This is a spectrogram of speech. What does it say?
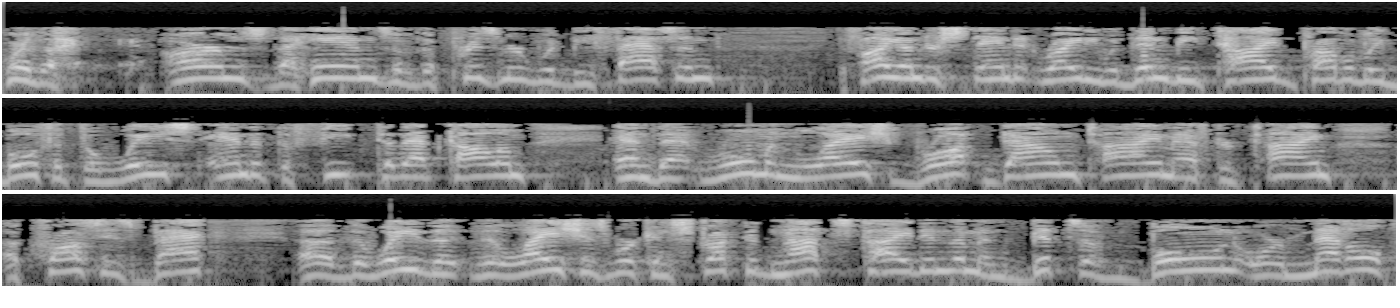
where the arms, the hands of the prisoner would be fastened. If I understand it right, he would then be tied probably both at the waist and at the feet to that column, and that Roman lash brought down time after time across his back. Uh, the way the, the lashes were constructed, knots tied in them, and bits of bone or metal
